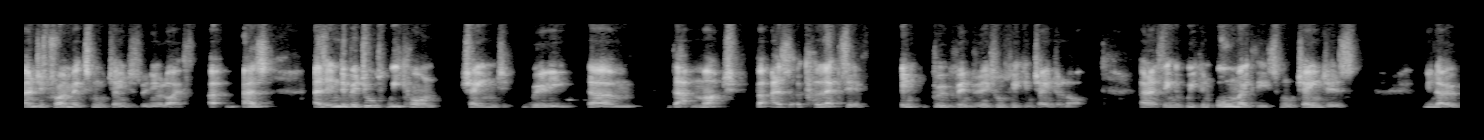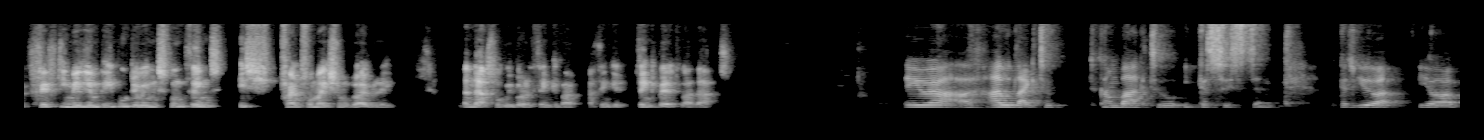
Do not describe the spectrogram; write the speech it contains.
and just try and make small changes in your life. Uh, as as individuals, we can't change really um, that much, but as a collective in, group of individuals, we can change a lot. And I think if we can all make these small changes, you know, 50 million people doing small things is transformational globally. And that's what we've got to think about. I think it, think of it like that. Yeah, I would like to, to come back to ecosystem because you are you're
